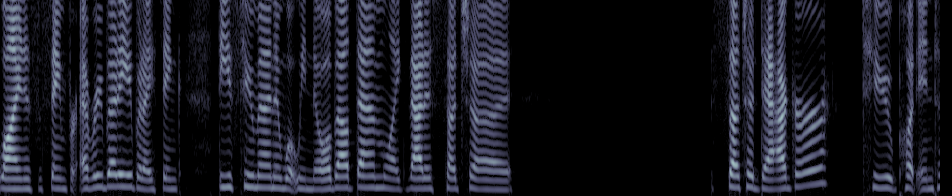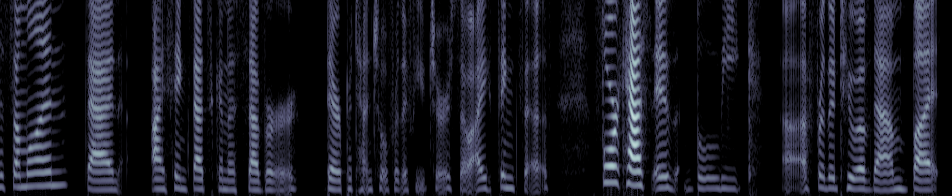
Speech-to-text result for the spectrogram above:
line is the same for everybody, but I think these two men and what we know about them, like that is such a such a dagger to put into someone that I think that's going to sever their potential for the future. So I think the forecast is bleak uh, for the two of them, but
